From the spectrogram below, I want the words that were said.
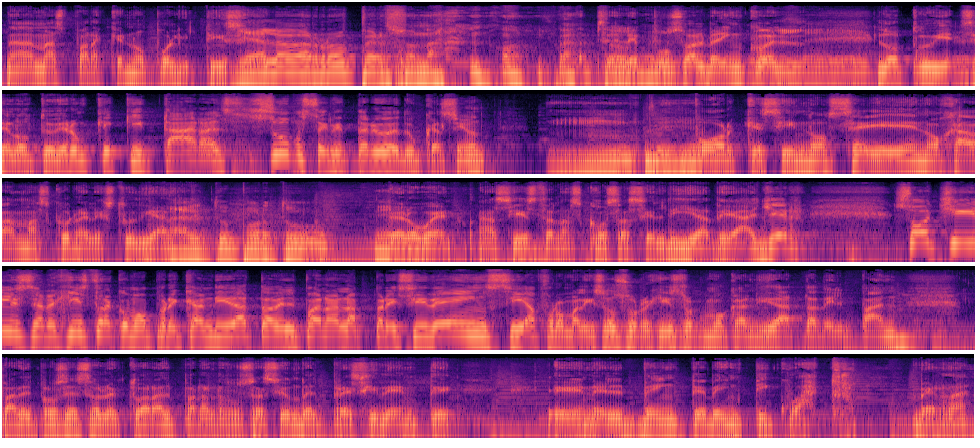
nada más para que no politice. Ya lo agarró personal, ¿no? Se le puso al brinco, el, lo se lo tuvieron que quitar al subsecretario de Educación, Mm, sí. porque si no se enojaba más con el estudiante. Al tú por tú. Pero bueno, así están las cosas el día de ayer. Xochitl se registra como precandidata del PAN a la presidencia, formalizó su registro como candidata del PAN para el proceso electoral para la sucesión del presidente en el 2024. ¿Verdad?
